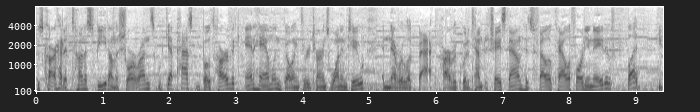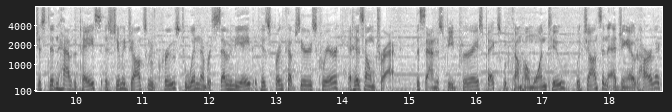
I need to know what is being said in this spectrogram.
whose car had a ton of speed on the short runs, would get past both Harvick and Hamlin going through turns 1 and 2 and never look back. Harvick would attempt to chase down his fellow California native, but he just didn't have the pace as Jimmie Johnson would cruise to win number 78 of his Sprint Cup Series career at his home track. The Sound of Speed pre race picks would come home 1 2, with Johnson edging out Harvick,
